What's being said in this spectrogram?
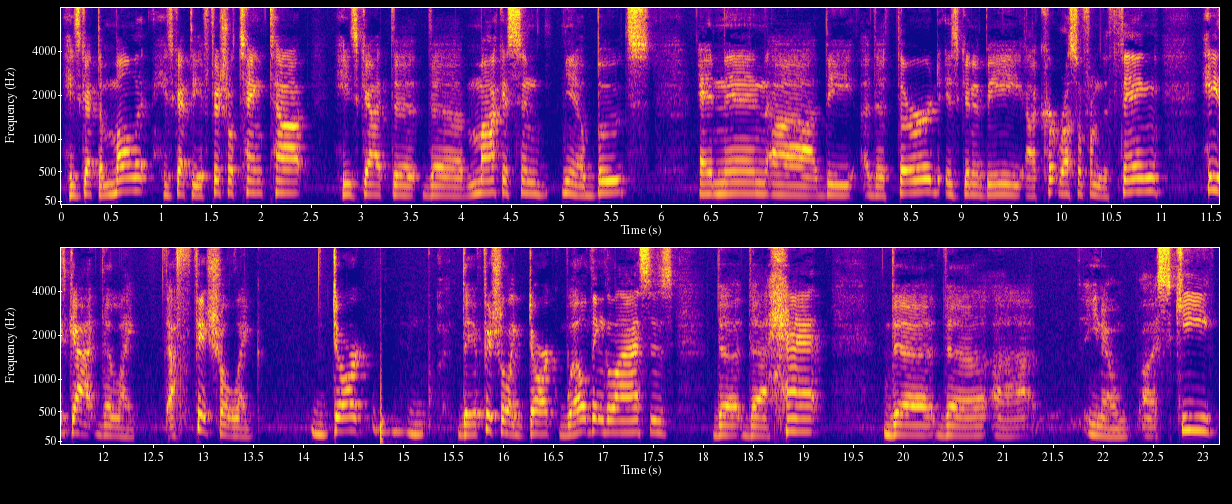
He's got the mullet. He's got the official tank top. He's got the the moccasin, you know, boots. And then uh, the the third is going to be uh, Kurt Russell from The Thing. He's got the like official like dark, the official like dark welding glasses, the the hat, the the uh, you know uh, ski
